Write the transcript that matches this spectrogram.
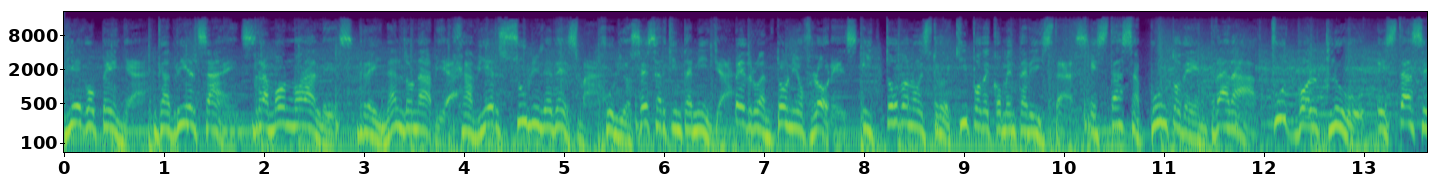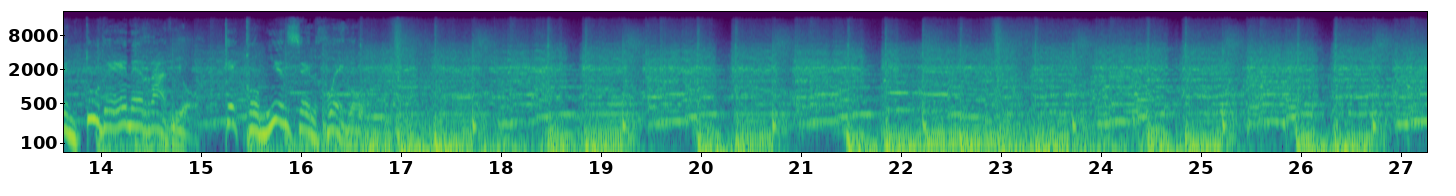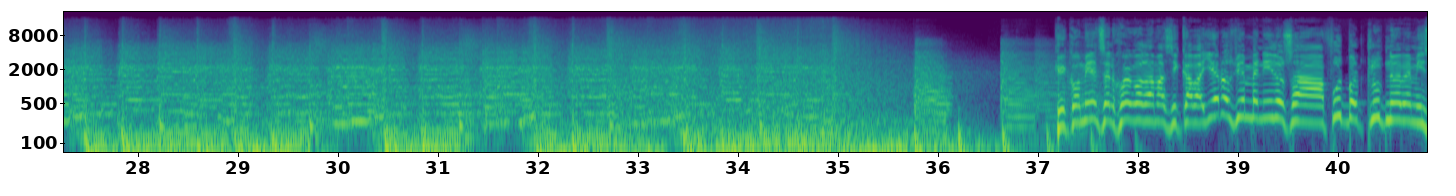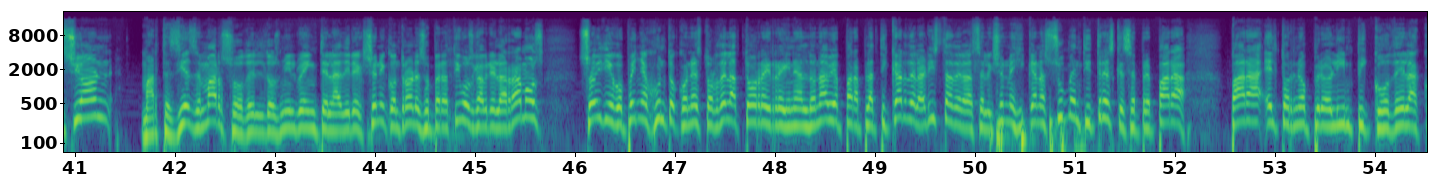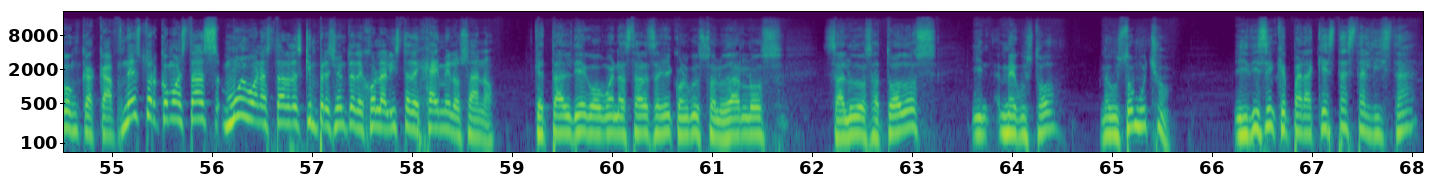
Diego Peña, Gabriel Sainz, Ramón Morales, Reinaldo Navia, Javier Zuli Ledesma, Julio César Quintanilla, Pedro Antonio Flores y todo nuestro equipo de comentaristas. Estás a punto de entrar a Fútbol Club. Estás en tu DN Radio. Que comience el juego. Que comience el juego, damas y caballeros. Bienvenidos a Fútbol Club Nueva Emisión. Martes 10 de marzo del 2020 en la dirección y controles operativos Gabriela Ramos. Soy Diego Peña junto con Néstor de la Torre y Reinaldo Navia para platicar de la lista de la selección mexicana sub-23 que se prepara para el torneo preolímpico de la CONCACAF. Néstor, ¿cómo estás? Muy buenas tardes. ¿Qué impresión te dejó la lista de Jaime Lozano? ¿Qué tal, Diego? Buenas tardes aquí, con el gusto saludarlos. Saludos a todos. Y me gustó, me gustó mucho. Y dicen que para qué está esta lista?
